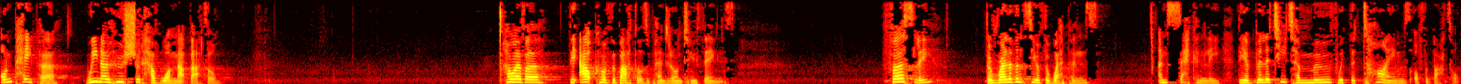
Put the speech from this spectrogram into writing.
on paper, we know who should have won that battle. However, the outcome of the battle depended on two things. Firstly, the relevancy of the weapons, and secondly, the ability to move with the times of the battle.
